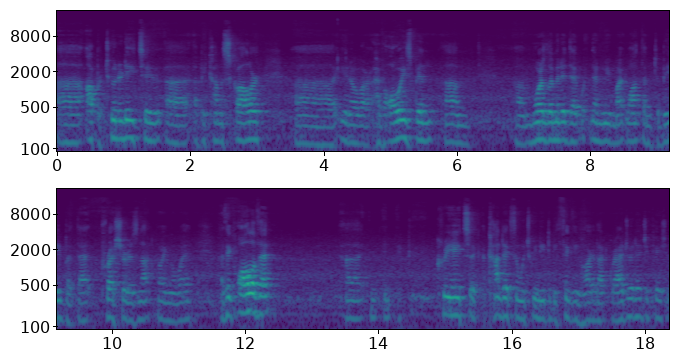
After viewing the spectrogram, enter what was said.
uh, opportunity to uh, become a scholar. Uh, you know, have always been um, uh, more limited than we might want them to be, but that pressure is not going away. I think all of that uh, creates a, a, context in which we need to be thinking hard about graduate education.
